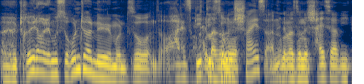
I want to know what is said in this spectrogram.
äh, Trainer, den musst du runternehmen und so. Und so oh, das geht hat immer dich so so einen eine- Scheiß Dann an. immer so eine Scheiße wie,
